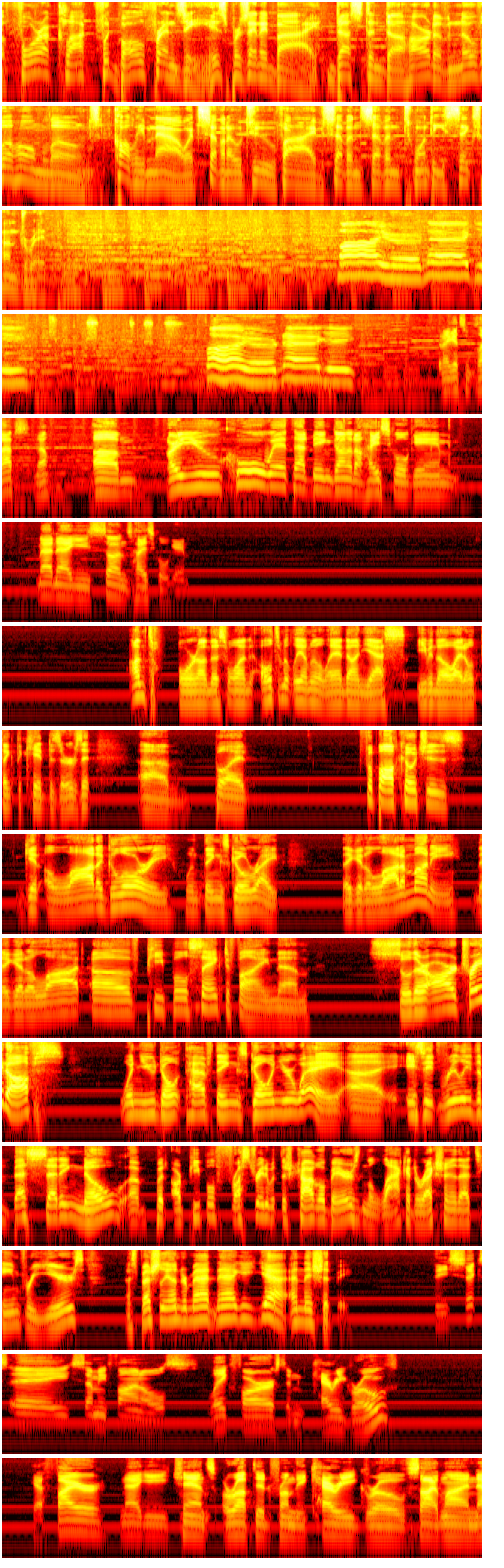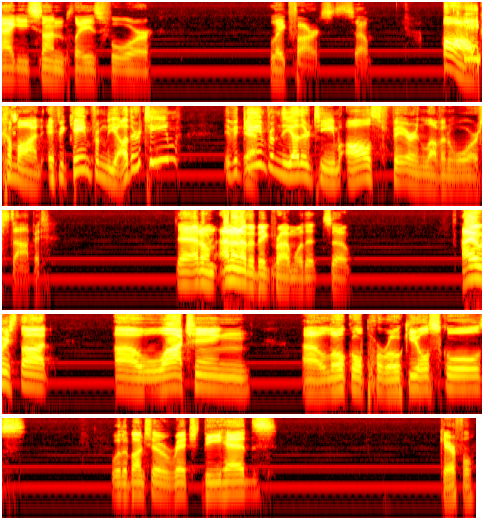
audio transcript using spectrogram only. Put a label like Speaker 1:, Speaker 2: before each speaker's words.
Speaker 1: The 4 o'clock football frenzy is presented by Dustin DeHart of Nova Home Loans. Call him now at 702 577 2600.
Speaker 2: Fire Nagy. Fire Nagy.
Speaker 3: Can I get some claps? No. Um, are you cool with that being done at a high school game, Matt Nagy's son's high school game?
Speaker 4: I'm torn on this one. Ultimately, I'm going to land on yes, even though I don't think the kid deserves it. Um, but football coaches get a lot of glory when things go right. They get a lot of money. They get a lot of people sanctifying them. So there are trade offs when you don't have things going your way. Uh, is it really the best setting? No. Uh, but are people frustrated with the Chicago Bears and the lack of direction of that team for years? Especially under Matt Nagy. Yeah, and they should be.
Speaker 3: The 6A semifinals, Lake Forest and Cary Grove. Yeah, fire Nagy chants erupted from the Cary Grove sideline. Nagy's son plays for Lake Forest. So,
Speaker 4: oh come on! If it came from the other team, if it
Speaker 3: Yeah.
Speaker 4: came from the other team, all's fair in love and war. Stop it.
Speaker 3: yeah, I don't I don't have a big problem with it. So, I always thought uh, watching uh, local parochial schools with a bunch of rich D heads
Speaker 4: Careful.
